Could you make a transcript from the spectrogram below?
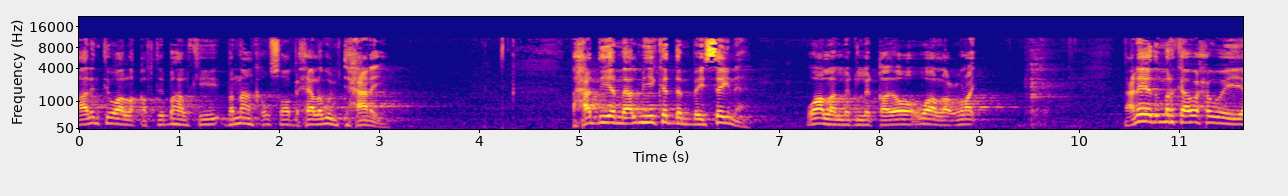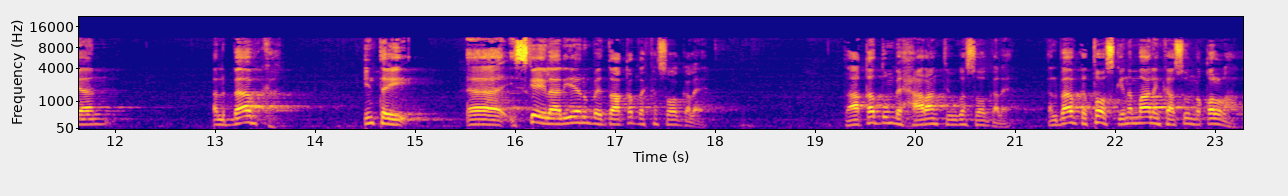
maalintii waa la qabtay bahalkii banaanka u soo baxee lagu imtixaanayay axaddii iyo maalmihii ka dambeysayna waa la liqliqay oo waa la cunay. Macnaheedu markaa waxa weeyaan albaabka intay iska ilaaliyeen unbay daaqadda ka soo galeen. Daaqadunbay xaaraantii uga soo galeen. Albaabka tooskiina maalinkaasuu noqon lahaa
